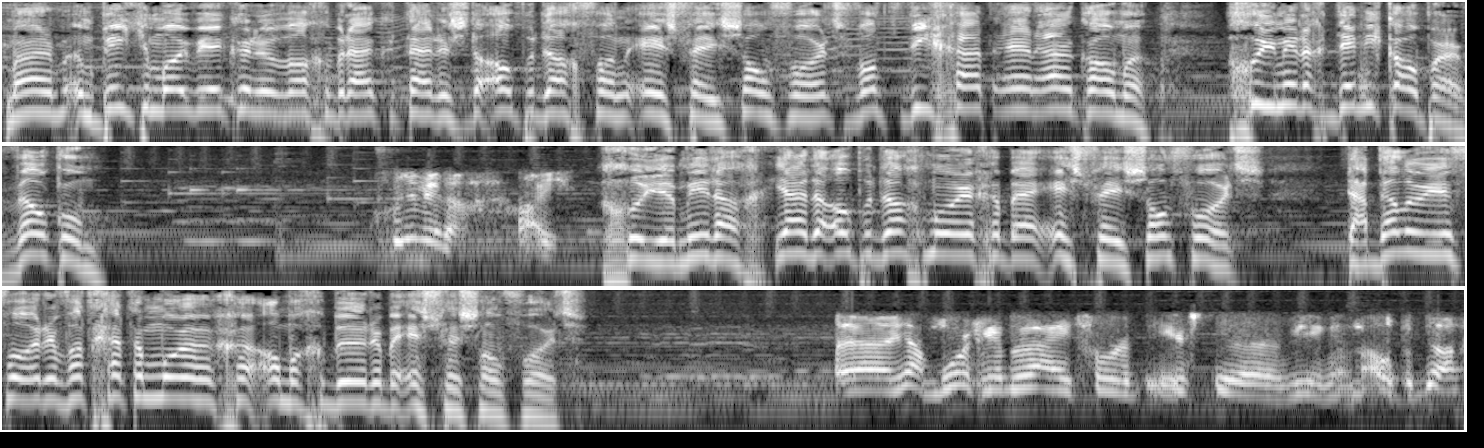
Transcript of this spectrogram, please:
Maar een beetje mooi weer kunnen we wel gebruiken tijdens de open dag van SV Zandvoort. Want die gaat er aankomen. Goedemiddag Danny Koper, welkom. Goedemiddag, hoi. Goedemiddag. Ja, de open dag morgen bij SV Zandvoort. Daar bellen we je voor. Wat gaat er morgen allemaal gebeuren bij SV Zandvoort? Uh, ja, morgen hebben wij voor het eerst uh, weer een open dag.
